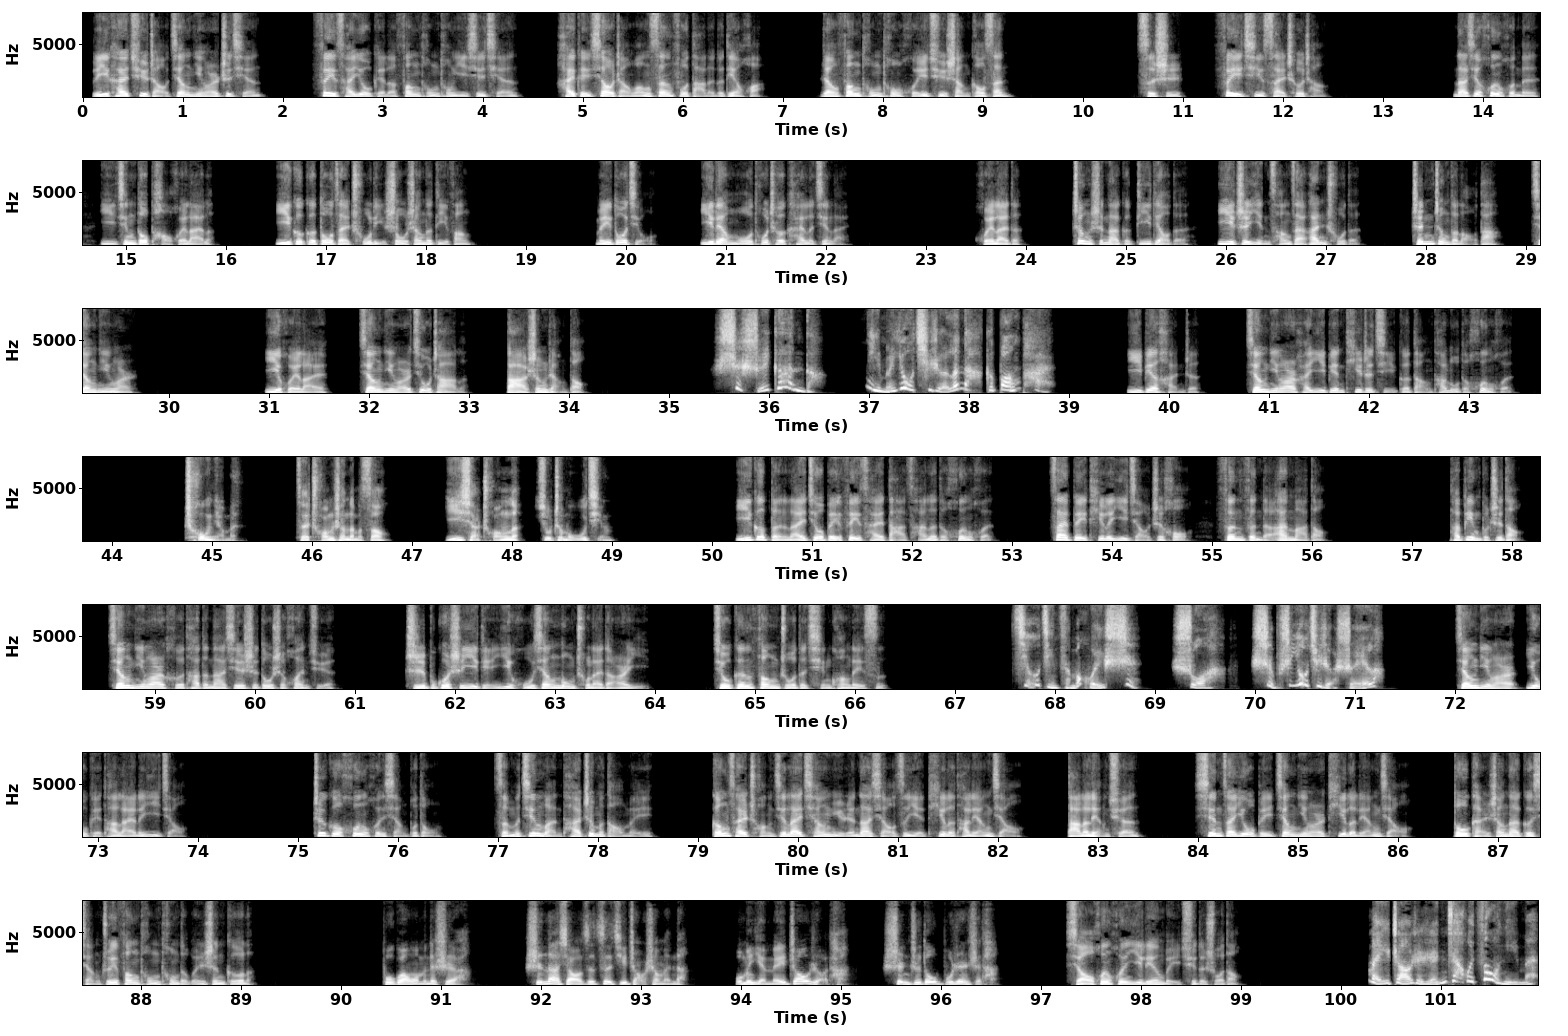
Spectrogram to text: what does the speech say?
离开去找江宁儿之前，废材又给了方彤彤一些钱，还给校长王三富打了个电话，让方彤彤回去上高三。此时，废弃赛车场，那些混混们已经都跑回来了，一个个都在处理受伤的地方。没多久，一辆摩托车开了进来，回来的正是那个低调的、一直隐藏在暗处的真正的老大江宁儿。一回来，江宁儿就炸了，大声嚷道：“是谁干的？你们又去惹了哪个帮派？”一边喊着。江宁儿还一边踢着几个挡他路的混混，臭娘们，在床上那么骚，一下床了就这么无情。一个本来就被废材打残了的混混，在被踢了一脚之后，愤愤的暗骂道：“他并不知道江宁儿和他的那些事都是幻觉，只不过是一点一壶香弄出来的而已，就跟方卓的情况类似。究竟怎么回事？说啊！”是不是又去惹谁了？江宁儿又给他来了一脚。这个混混想不懂，怎么今晚他这么倒霉？刚才闯进来抢女人那小子也踢了他两脚，打了两拳，现在又被江宁儿踢了两脚，都赶上那个想追方彤彤的纹身哥了。不关我们的事啊，是那小子自己找上门的，我们也没招惹他，甚至都不认识他。小混混一脸委屈的说道。没招惹人家会揍你们。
